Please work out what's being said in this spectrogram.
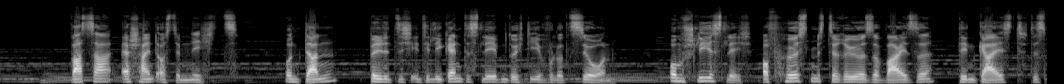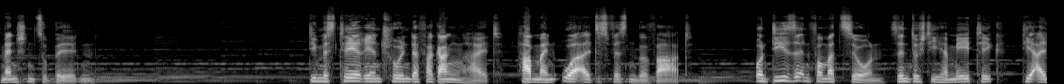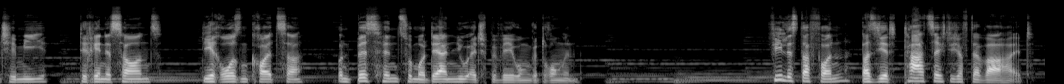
Wasser erscheint aus dem Nichts. Und dann bildet sich intelligentes Leben durch die Evolution, um schließlich auf höchst mysteriöse Weise den Geist des Menschen zu bilden. Die Mysterienschulen der Vergangenheit haben ein uraltes Wissen bewahrt. Und diese Informationen sind durch die Hermetik, die Alchemie, die Renaissance, die Rosenkreuzer und bis hin zur modernen New Age-Bewegung gedrungen. Vieles davon basiert tatsächlich auf der Wahrheit.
